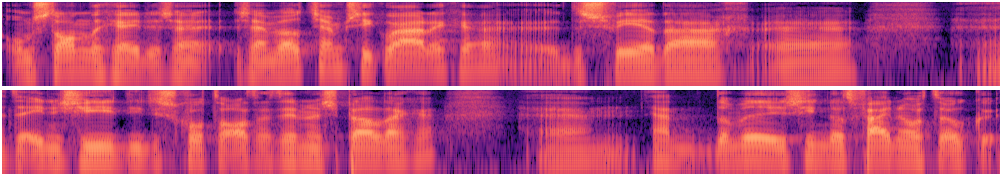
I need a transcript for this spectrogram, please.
omstandigheden zijn, zijn wel Champions League waardig. Hè? De sfeer daar, de energie die de Schotten altijd in hun spel leggen. Um, ja, dan wil je zien dat Feyenoord ook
